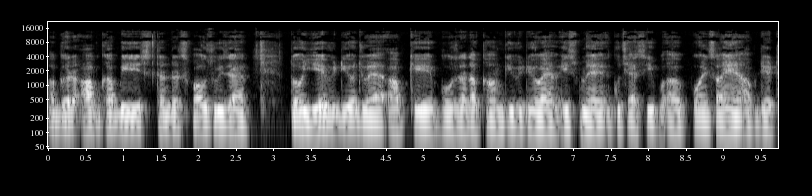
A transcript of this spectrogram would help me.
اگر آپ کا بھی سٹینڈرڈ سپاؤس ویزا ہے، تو یہ ویڈیو جو ہے آپ کے بہت زیادہ کام کی ویڈیو ہے۔ اس میں کچھ ایسی پوائنٹس آئے ہیں اپڈیٹ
